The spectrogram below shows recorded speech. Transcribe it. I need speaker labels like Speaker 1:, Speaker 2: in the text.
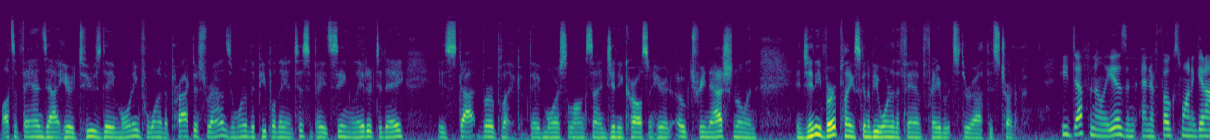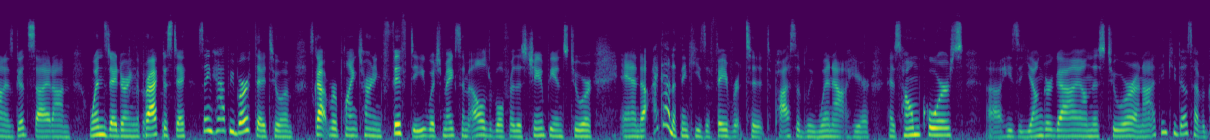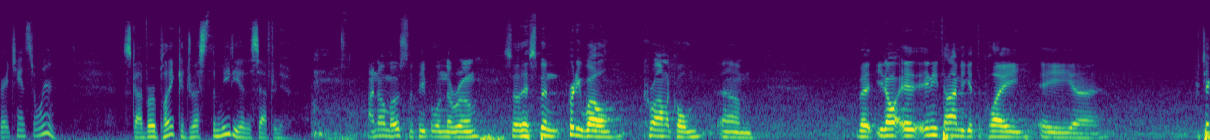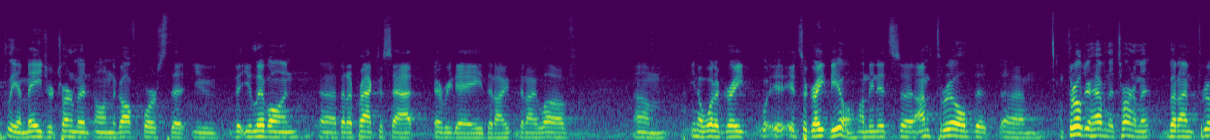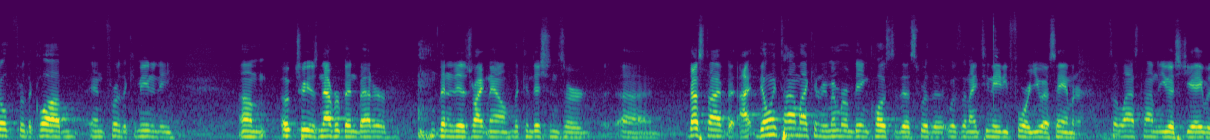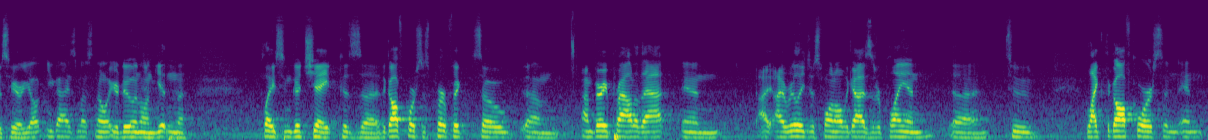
Speaker 1: Lots of fans out here Tuesday morning for one of the practice rounds, and one of the people they anticipate seeing later today is Scott Verplank. I'm Dave Morris alongside Jenni Carlson here at Oak Tree National, and, and Jenni is going to be one of the fan favorites throughout this tournament.
Speaker 2: He definitely is. And, and if folks want to get on his good side on Wednesday during the practice day, sing happy birthday to him. Scott Verplank turning 50, which makes him eligible for this Champions Tour. And uh, I got to think he's a favorite to, to possibly win out here. His home course, uh, he's a younger guy on this tour, and I think he does have a great chance to win.
Speaker 1: Scott Verplank addressed the media this afternoon.
Speaker 3: I know most of the people in the room, so it's been pretty well chronicled. Um, but you know, anytime you get to play a, uh, particularly a major tournament on the golf course that you that you live on, uh, that I practice at every day, that I that I love, um, you know, what a great it's a great deal. I mean, it's uh, I'm thrilled that um, I'm thrilled you're having the tournament, but I'm thrilled for the club and for the community. Um, Oak Tree has never been better than it is right now. The conditions are uh, best I've I, the only time I can remember them being close to this were the, was the 1984 U.S. Amateur. So the last time the USGA was here. Y'all, you guys must know what you're doing on getting the place in good shape because uh, the golf course is perfect. So um, I'm very proud of that, and I, I, really just want all the guys that are playing uh, to like the golf course and, and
